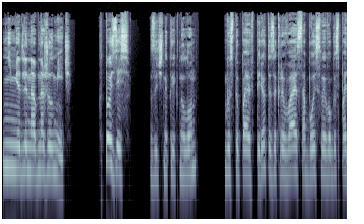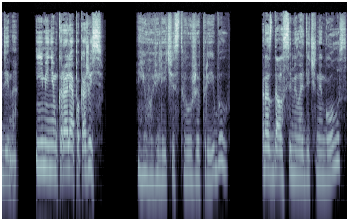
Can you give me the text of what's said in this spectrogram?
немедленно обнажил меч. «Кто здесь?» — зычно крикнул он, выступая вперед и закрывая собой своего господина. «Именем короля покажись!» «Его Величество уже прибыл?» Раздался мелодичный голос,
